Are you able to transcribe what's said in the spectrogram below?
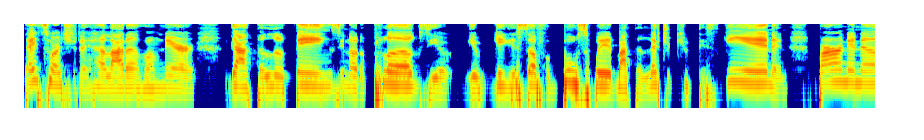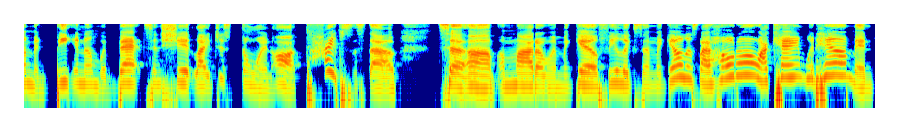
They torture the hell out of them. They're got the little things, you know, the plugs. You you give yourself a boost with about to electrocute the skin and burning them and beating them with bats and shit. Like just doing all types of stuff to um Amado and Miguel Felix and Miguel is like, hold on, I came with him and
